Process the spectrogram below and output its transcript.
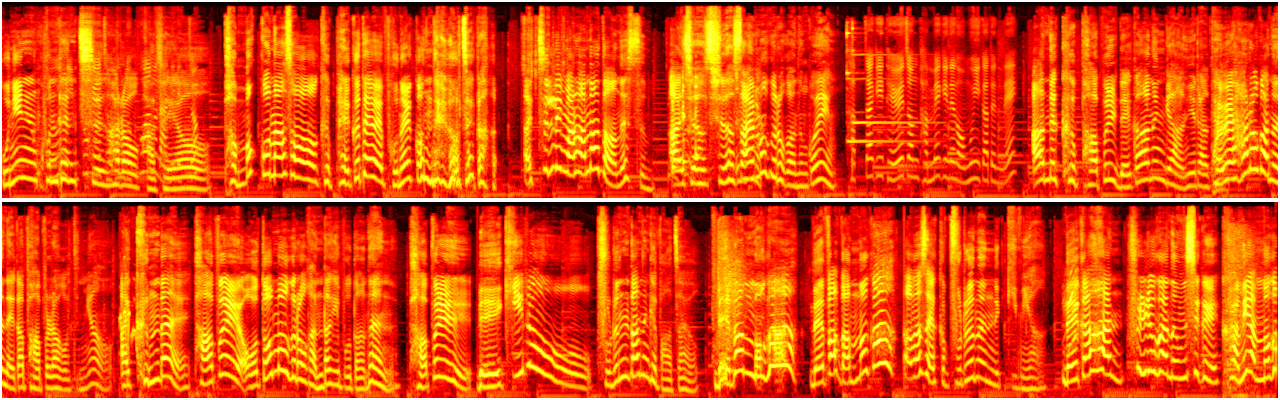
본인 콘텐츠 하러 가세요. 밥 먹고 나서 그 배그 대회 보낼 건데요, 제가. 아 틀린 말 하나도 안 했음. 아 제가 진짜 쌀 먹으러 가는 거임. 갑자기 대회 전 단매기는 어머니가 됐네. 아 근데 그 밥을 내가 하는 게 아니라 대회 하러 가는 애가 밥을 하거든요. 아 근데 밥을 얻어먹으러 간다기보다는 밥을 먹이러 부른다는 게 맞아요. 내 밥 먹어! 내 밥 안 먹어! 하면서 약간 부르는 느낌이야. 내가 한 훌륭한 음식을 감히 안 먹어?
